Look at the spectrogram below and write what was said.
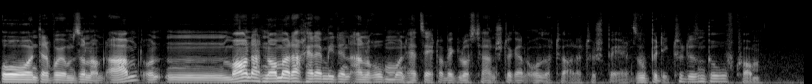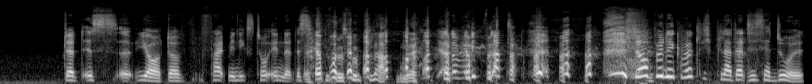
Und dann war ich am Sonnabendabend und am Montag, Nachmittag hat er mich dann angerufen und hat gesagt, ob ich Lust habe, ein Stück an unser Theater zu spielen. So bin ich zu diesem Beruf gekommen. Das ist, äh, ja, da fällt mir nichts zu in. Das ist ja du bist so platt, ne? ja, da bin ich platt. da bin ich wirklich platt. Das ist ja dull.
